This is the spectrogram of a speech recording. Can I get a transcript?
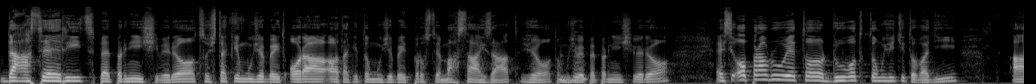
dá se říct peprnější video, což taky může být orál, ale taky to může být prostě masáž zad, že jo, to může mm-hmm. být peprnější video. Jestli opravdu je to důvod k tomu, že ti to vadí, a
